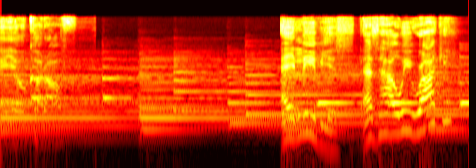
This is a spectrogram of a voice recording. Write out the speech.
Cut off. Hey, Levius, that's how we rockin'.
